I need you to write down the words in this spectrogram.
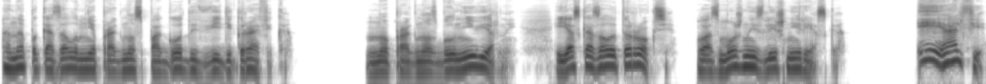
Она показала мне прогноз погоды в виде графика. Но прогноз был неверный, и я сказал это Рокси, возможно, излишне резко. «Эй, Альфи,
